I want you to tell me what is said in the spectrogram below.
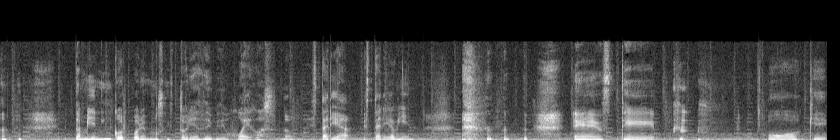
también incorporemos historias de videojuegos, ¿no? Estaría, estaría bien. este. o que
